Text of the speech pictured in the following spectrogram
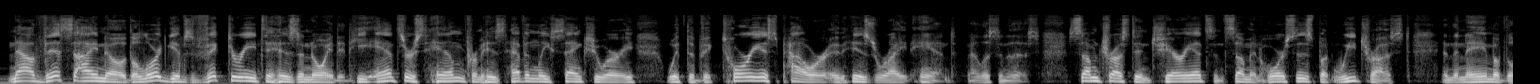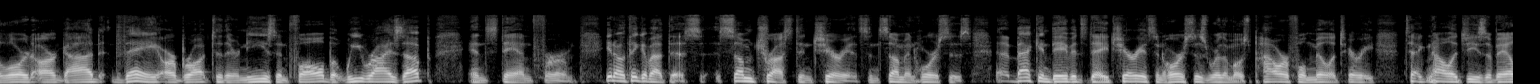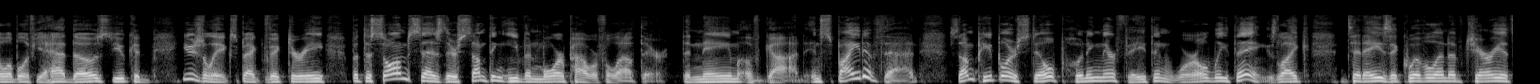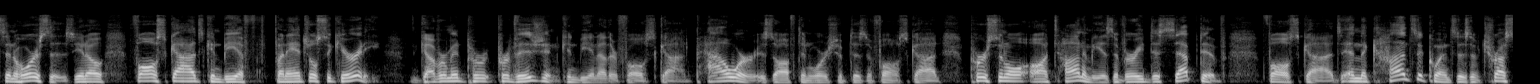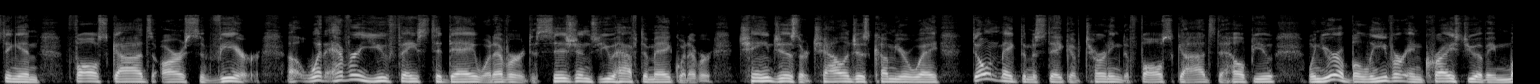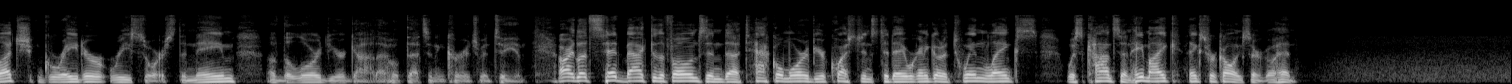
Now, this I know the Lord gives victory to his anointed. He answers him from his heavenly sanctuary with the victorious power of his right hand. Now, listen to this. Some trust in chariots and some in horses, but we trust in the name of the Lord our God. They are brought to their knees and fall, but we rise up and stand firm. You know, think about this. Some trust in chariots and some in horses. Uh, back in David's day, chariots and horses were the most powerful military technologies available. If you had those, you could usually expect victory. But the psalm says there's something even more powerful out there the name of God. In spite of that, some people are still putting their faith in worldly things, like today's equivalent of chariots and horses. You know, false gods can be a financial security. Government pr- provision can be another false god. Power is often worshiped as a false god. Personal autonomy is a very deceptive false gods. And the consequences of trusting in false gods are severe. Uh, whatever you face today, whatever decisions you have to make, whatever changes or challenges come your way, don't make the mistake of turning to false gods to help you. When you're a believer in Christ, you have a much greater resource, the name of the Lord your God. I hope that's an encouragement to you. All right, let's head back to the phones and uh, tackle more of your questions today. We're going to go to Twin Lakes, Wisconsin. Hey, Mike, thanks for calling, sir. Go ahead.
